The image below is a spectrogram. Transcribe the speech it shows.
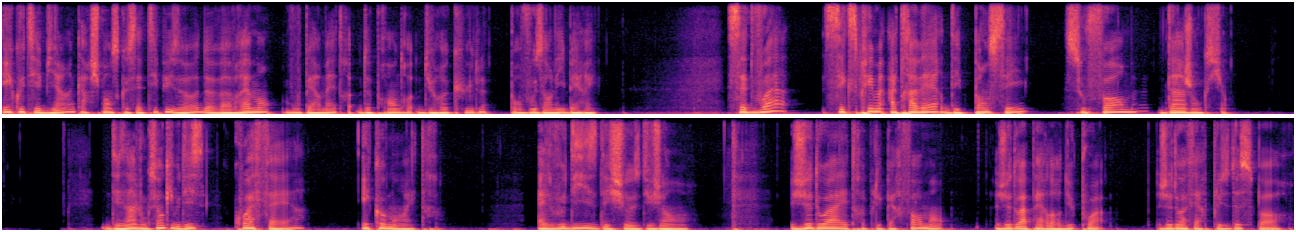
écoutez bien car je pense que cet épisode va vraiment vous permettre de prendre du recul pour vous en libérer. Cette voix s'exprime à travers des pensées sous forme d'injonctions. Des injonctions qui vous disent quoi faire et comment être. Elles vous disent des choses du genre je dois être plus performant, je dois perdre du poids, je dois faire plus de sport,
